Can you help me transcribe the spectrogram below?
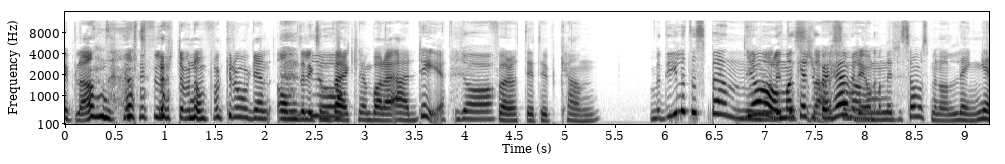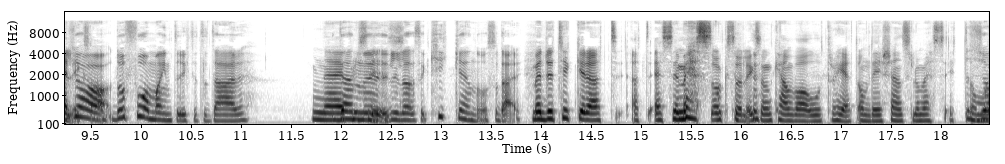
ibland att flirta med någon på krogen om det liksom Ja. verkligen bara är det. Ja. För att det typ kan... Men det är lite spänning och Ja, lite man kanske sådär, behöver så det om man är tillsammans med någon länge. Liksom. Ja, då får man inte riktigt det där, Nej, den eh, precis. lilla så, kicken och sådär. Men du tycker att, att sms också liksom kan vara otrohet om det är känslomässigt? Om man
